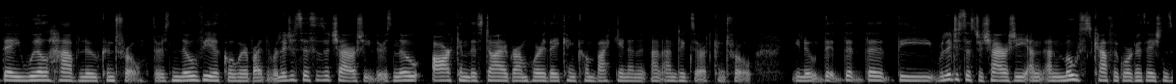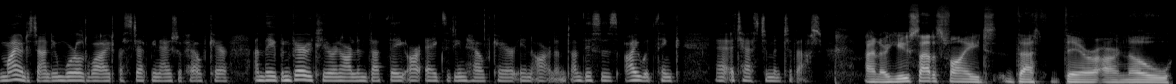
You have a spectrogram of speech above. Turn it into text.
They will have no control. There's no vehicle whereby the religious is a charity. There's no arc in this diagram where they can come back in and, and, and exert control. You know, the the, the, the religious sister charity and, and most Catholic organisations, my understanding, worldwide are stepping out of healthcare. And they've been very clear in Ireland that they are exiting healthcare in Ireland. And this is, I would think, uh, a testament to that. And are you satisfied that there are no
